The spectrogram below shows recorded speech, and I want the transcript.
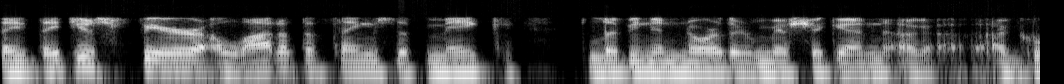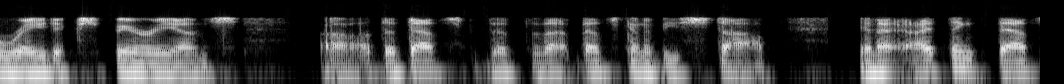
They they just fear a lot of the things that make living in northern Michigan a, a great experience. Uh, that that's that, that that's going to be stopped. And I, I think that's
